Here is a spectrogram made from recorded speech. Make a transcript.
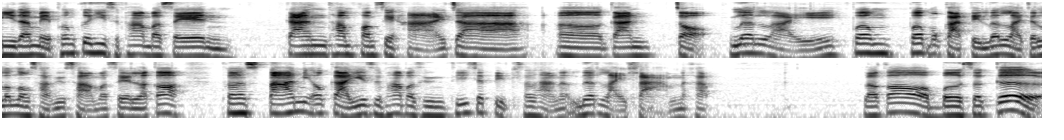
มีดาเมจเพิ่มขึ้น 25% การทำความเสียหายจากการเจาะเลือดไหล เพิ่มเพิ่มโอกาสติดเลือดไหลจะลดลง 33%แล้วก็เทิร์สตาร์มีโอกาส 25%ที่จะติดสถานะเลือดไหล 3 นะครับ แล้วก็เบอร์เซอร์เกอร์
